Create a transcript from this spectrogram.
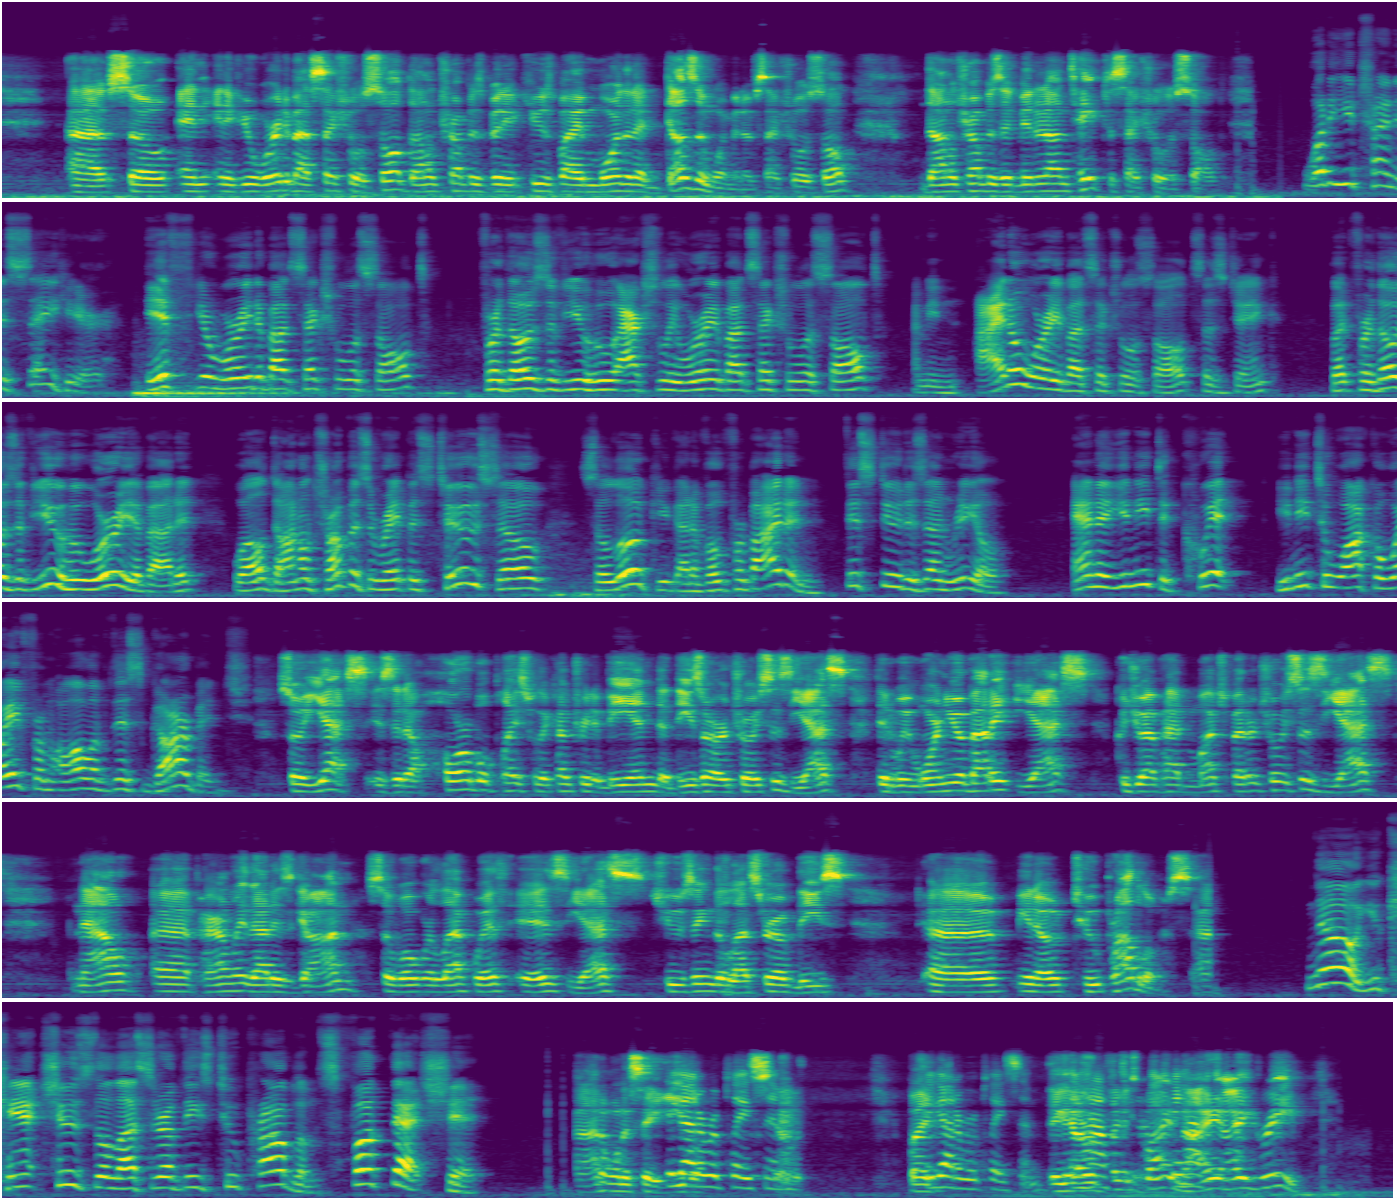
Uh, so, and, and if you're worried about sexual assault, Donald Trump has been accused by more than a dozen women of sexual assault. Donald Trump has admitted on tape to sexual assault. What are you trying to say here? If you're worried about sexual assault, for those of you who actually worry about sexual assault, I mean, I don't worry about sexual assault, says Cenk. But for those of you who worry about it, well, Donald Trump is a rapist too, so so look, you got to vote for Biden. This dude is unreal. Anna, you need to quit. You need to walk away from all of this garbage. So, yes, is it a horrible place for the country to be in that these are our choices? Yes. Did we warn you about it? Yes. Could you have had much better choices? Yes. Now, uh, apparently, that is gone. So, what we're left with is, yes, choosing the lesser of these, uh, you know, two problems. No, you can't choose the lesser of these two problems. Fuck that shit. I don't want to say They got to replace him. But They got to replace him. they got to have replace to. Biden. I. I agree.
